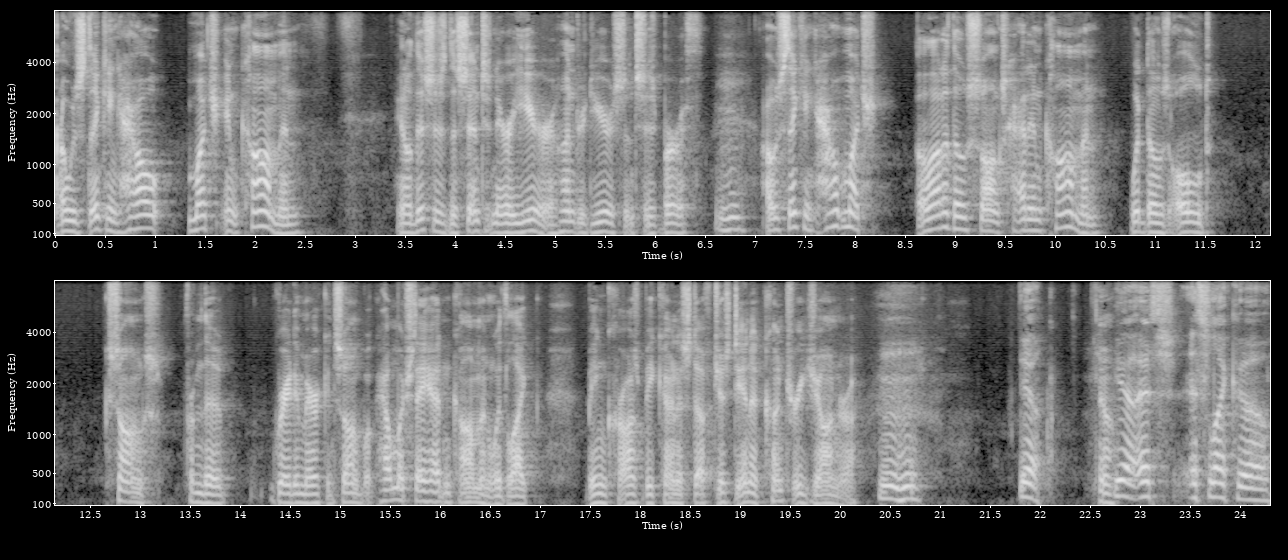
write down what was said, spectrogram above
I was thinking how much in common you know, this is the centenary year, 100 years since his birth. I was thinking how much a lot of those songs had in common with those old songs from the Great American Songbook. How much they had in common with like Bing Crosby kind of stuff, just in a country genre. Yeah. Yeah. Yeah, it's it's like uh,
